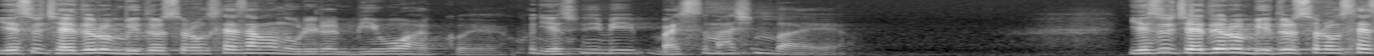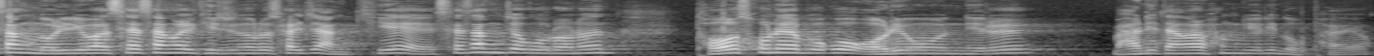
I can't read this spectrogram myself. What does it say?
예수 제대로 믿을수록 세상은 우리를 미워할 거예요. 그건 예수님이 말씀하신 바예요. 예수 제대로 믿을수록 세상 논리와 세상을 기준으로 살지 않기에 세상적으로는 더 손해보고 어려운 일을 많이 당할 확률이 높아요.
